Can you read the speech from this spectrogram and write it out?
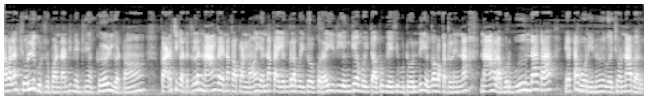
அவெல்லாம் சொல்லி கொடுத்துருப்பாண்டாண்டி நேற்று நான் கேள்வி கேட்டோம். கடைசி கட்டத்தில் நாங்கள் என்னக்கா பண்ணோம்? என்னக்கா எங்களை போய் கேட்குறோம் இது எங்கேயோ போய் தப்பு பேசிவிட்டு வந்து எங்கள் பக்கத்தில் என்ன நாங்களா பொறுப்பு? இந்தாக்கா எட்ட போனின்னு சொன்னா பாரு.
